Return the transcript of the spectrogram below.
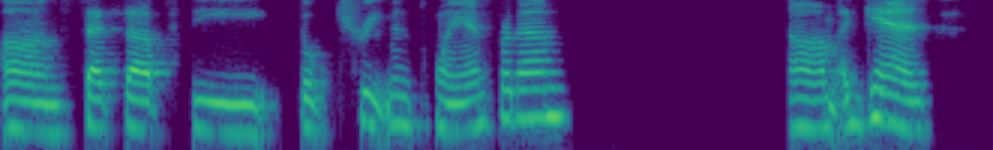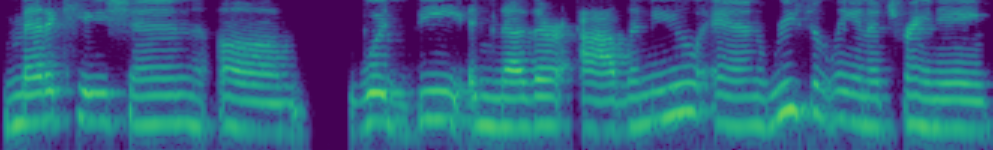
um, sets up the the treatment plan for them. Um, again, medication um, would be another avenue. And recently, in a training,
